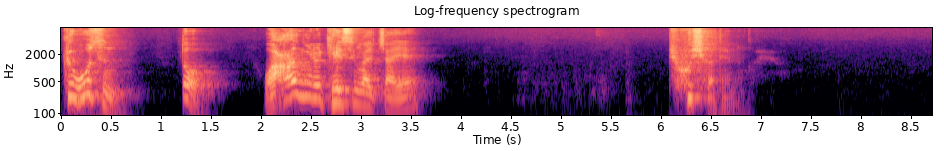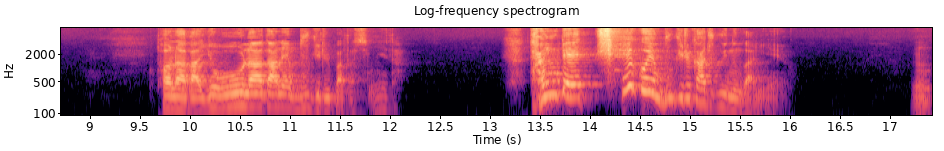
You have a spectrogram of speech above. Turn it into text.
그 옷은 또 왕위를 계승할 자의 표시가 되는 거예요. 더 나아가 요나단의 무기를 받았습니다. 당대 최고의 무기를 가지고 있는 거 아니에요. 응?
